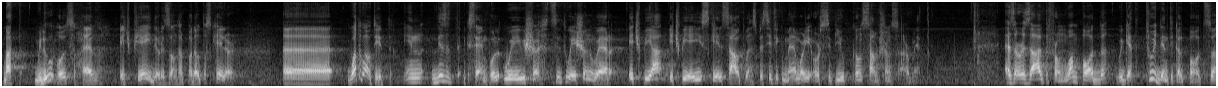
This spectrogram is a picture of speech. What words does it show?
But we do also have HPA, the horizontal pod autoscaler. Uh, what about it? In this example, we show a situation where HPA, HPA scales out when specific memory or CPU consumptions are met. As a result, from one pod, we get two identical pods uh,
